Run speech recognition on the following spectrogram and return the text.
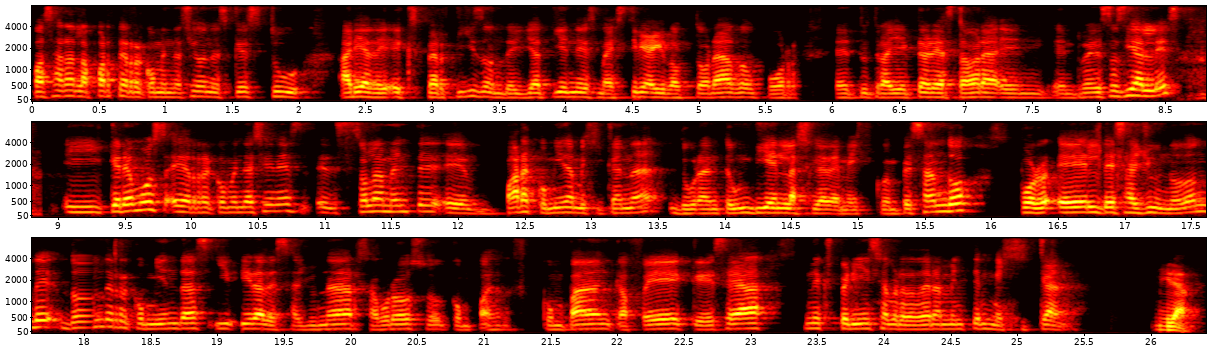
pasar a la parte de recomendaciones, que es tu área de expertise, donde ya tienes maestría y doctorado por eh, tu trayectoria hasta ahora en, redes sociales. Y queremos eh, recomendaciones eh, solamente para comida mexicana durante un día en la Ciudad de México, empezando por el desayuno. ¿Dónde, dónde recomiendas ir, ir a desayunar sabroso, con con pan, café, que sea una experiencia verdaderamente mexicana? Mira,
